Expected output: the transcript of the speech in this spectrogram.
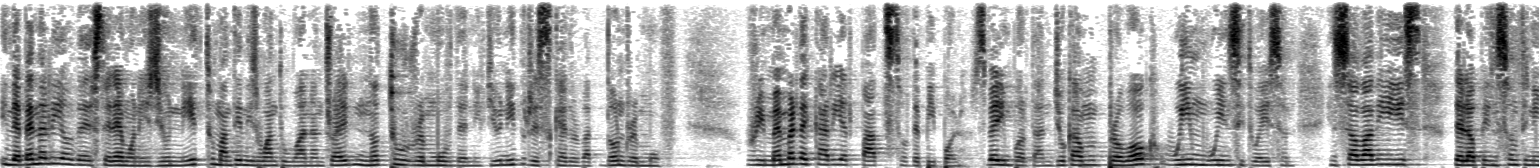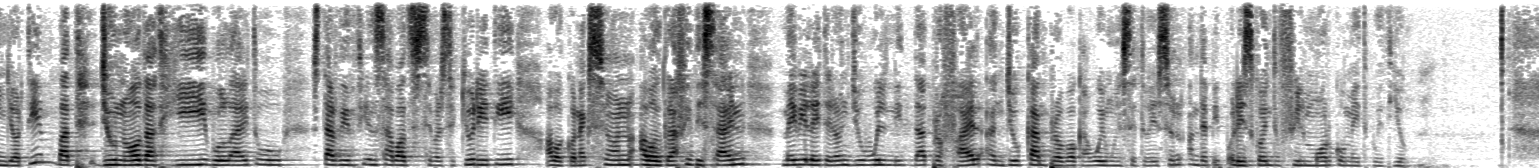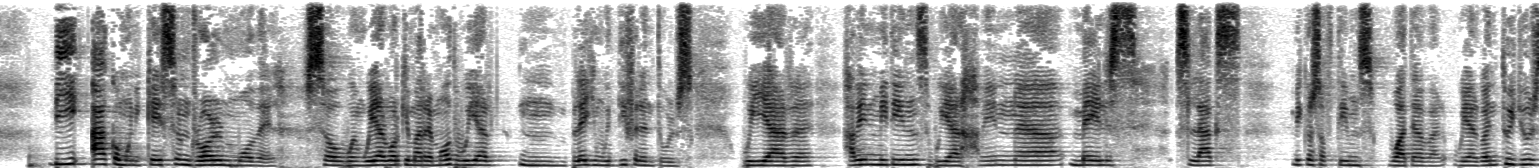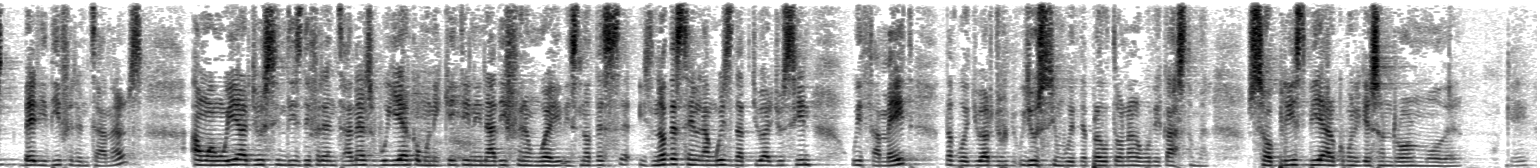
Independently of the ceremonies, you need to maintain this one-to-one and try not to remove them. If you need, reschedule, but don't remove remember the career paths of the people. It's very important. You can provoke win-win situation. If somebody is developing something in your team, but you know that he would like to start doing things about cybersecurity, about connection, about graphic design, maybe later on you will need that profile and you can provoke a win-win situation and the people is going to feel more committed with you. Be a communication role model. So when we are working by remote, we are mm, playing with different tools. We are uh, having meetings, we are having uh, mails, Slacks, Microsoft Teams, whatever. We are going to use very different channels. And when we are using these different channels, we are communicating in a different way. It's not the, it's not the same language that you are using with a mate that what you are using with the product owner or with the customer. So please be our communication role model. Okay?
